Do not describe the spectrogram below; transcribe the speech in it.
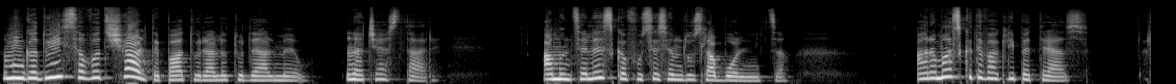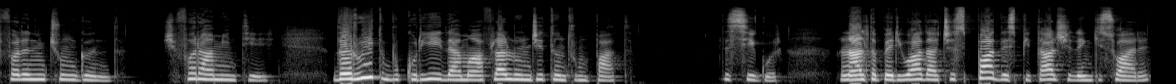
îmi îngădui să văd și alte paturi alături de al meu, în aceea stare. Am înțeles că fusesem dus la bolniță. Am rămas câteva clipe treaz, dar fără niciun gând și fără amintiri, dăruit bucuriei de a mă afla lungit într-un pat. Desigur, în altă perioadă, acest pat de spital și de închisoare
